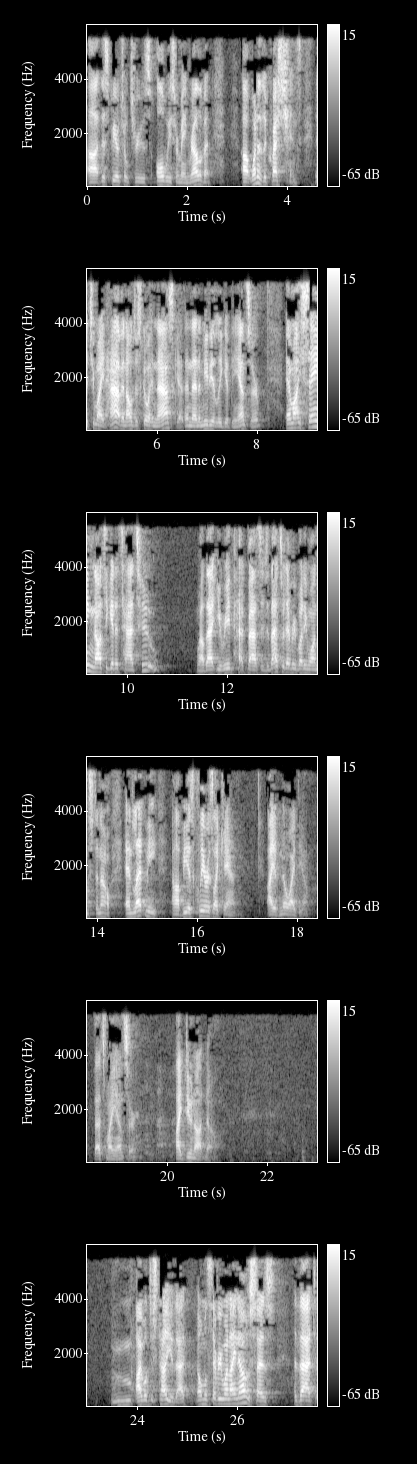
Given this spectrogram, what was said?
uh, the spiritual truths always remain relevant. Uh, one of the questions that you might have, and I'll just go ahead and ask it and then immediately give the answer. Am I saying not to get a tattoo? Well, that you read that passage, that's what everybody wants to know. And let me uh, be as clear as I can. I have no idea. That's my answer. I do not know. Mm, I will just tell you that almost everyone I know says that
